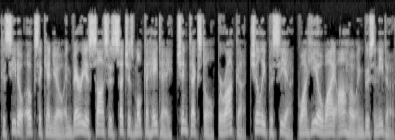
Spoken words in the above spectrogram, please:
quesito oaxaqueño and various sauces such as molcajete, chintextle, baraka, chili pasilla, guajillo y ajo and gusanitos.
